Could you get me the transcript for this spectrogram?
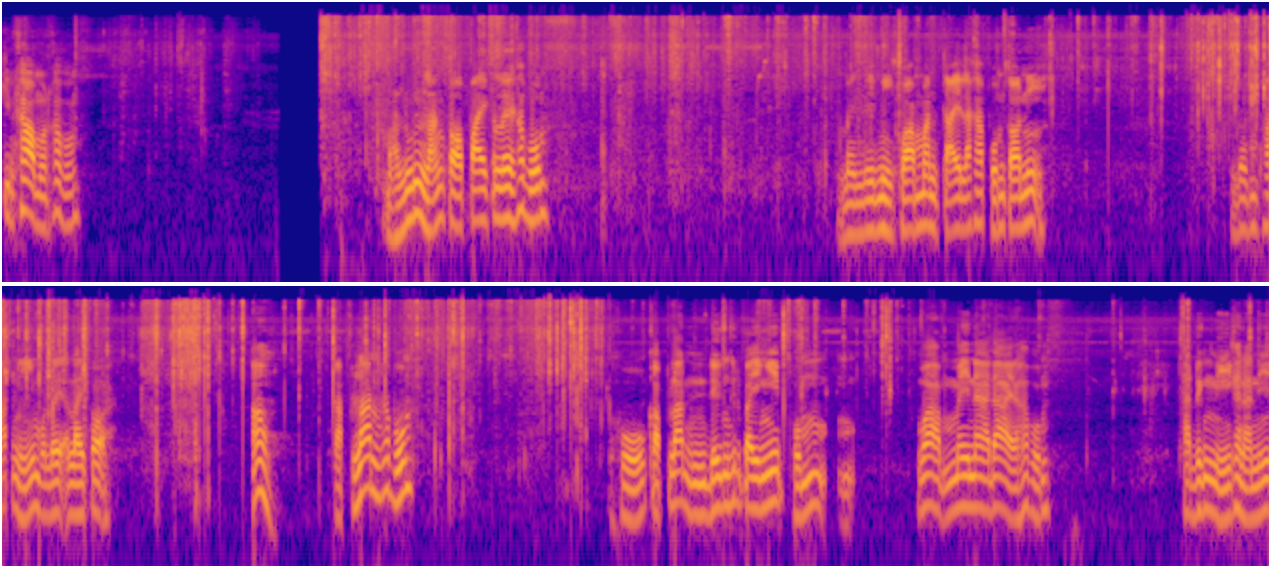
กินข้าวหมดครับผม มาลุ้นหลังต่อไปกันเลยครับผม ไม่ได้มีความมั่นใจแล้วครับ ผมตอนนี้ ลมพัดหนีหมดเลยอะไรก็ เอ้ากลับลั่นครับผมโหกลับลั่นดึงขึ้นไปอย่างนี้ ผมว่าไม่น่าได้ครับผม ถ้าดึงหนีขนาดนี้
